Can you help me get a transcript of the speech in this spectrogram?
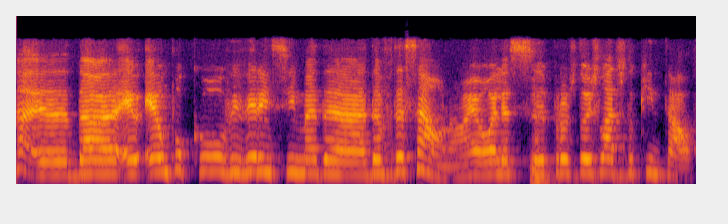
Não, é, dá, é, é, um pouco viver em cima da, da vedação, não é? Olha-se para os dois lados do quintal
